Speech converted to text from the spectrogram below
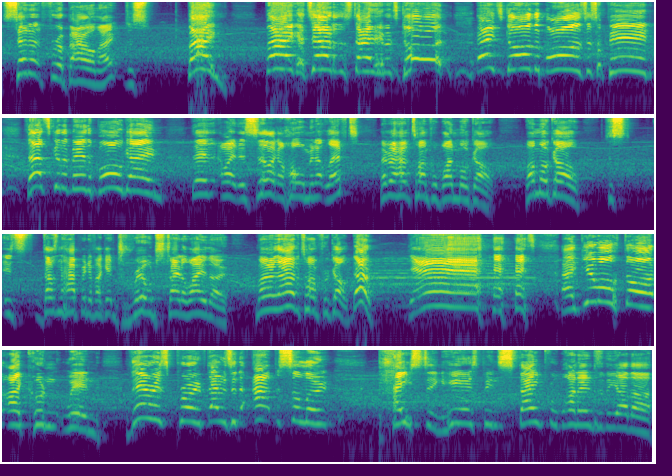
Send it for a barrel, mate. Just bang! Bang! It's out of the stadium. It's gone! It's gone! The ball has disappeared. That's going to be the ball game. Then, wait, there's still like a whole minute left. Maybe I have time for one more goal. One more goal. Just, it doesn't happen if I get drilled straight away, though. Maybe I have time for a goal. No! Yes! And you all thought I couldn't win. There is proof. That is an absolute pasting. He has been spanked from one end to the other.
